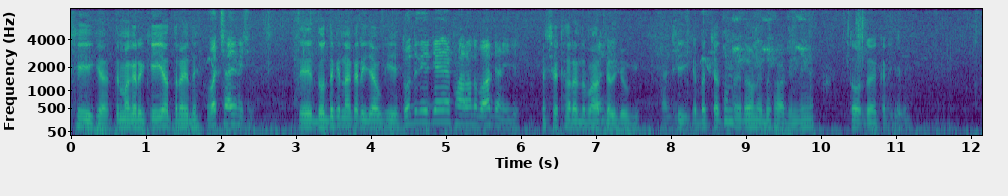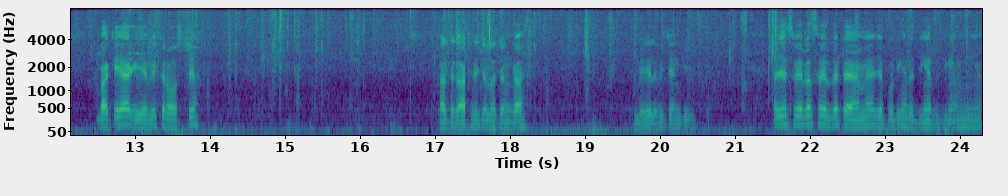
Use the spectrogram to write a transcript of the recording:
ਠੀਕ ਹੈ ਤੇ ਮਗਰ ਕੀ ਆ ਉਤਰਾ ਇਹਦੇ? ਬੱਚਾ ਜੀ ਪਿੱਛੇ। ਤੇ ਦੁੱਧ ਕਿੰਨਾ ਕਰੀ ਜਾਊਗੀ ਇਹ? ਦੁੱਧ ਵੀਰ ਜੀ ਇਹਨੇ 18 ਤੋਂ ਬਾਹਰ ਜਾਣੀ ਜੀ। ਅੱਛਾ 18 ਤੋਂ ਬਾਅਦ। ਚੱਲ ਜਾਊਗੀ। ਹਾਂਜੀ। ਠੀਕ ਹੈ ਬੱਚਾ ਤੁਹਾਨੂੰ ਇਹਦਾ ਹੁਣੇ ਦਿਖਾ ਦਿੰਨੇ ਆ। ਤੋਰ ਦੋ ਕਰੀਏ ਜੀ ਬਾਕੀ ਹੈਗੀ ਹੈ ਵੀ ਕ੍ਰੋਸ ਚ। ਕੱਦ ਕਾਠ ਵੀ ਚਲੋ ਚੰਗਾ। ਹੈ। ਬੇਲ ਵੀ ਚੰਗੀ। ਅਜੇ ਸਵੇਰੇ ਸਵੇਰ ਦੇ ਟਾਈਮ ਹੈ ਅਜੇ ਪੂਰੀਆਂ ਰੱਜੀਆਂ ਰੱਜੀਆਂ ਵੀ ਨਹੀਂ ਆ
